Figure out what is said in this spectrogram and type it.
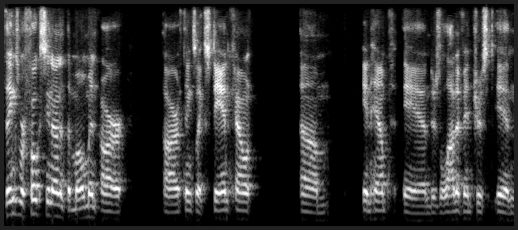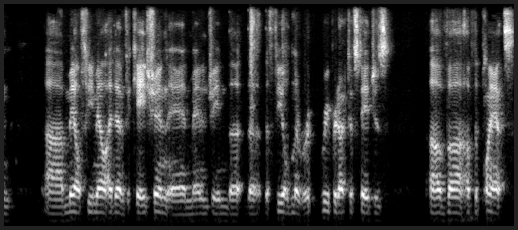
things we're focusing on at the moment are are things like stand count um, in hemp, and there's a lot of interest in uh, male-female identification and managing the, the, the field and the re reproductive stages of, uh, of the plants.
